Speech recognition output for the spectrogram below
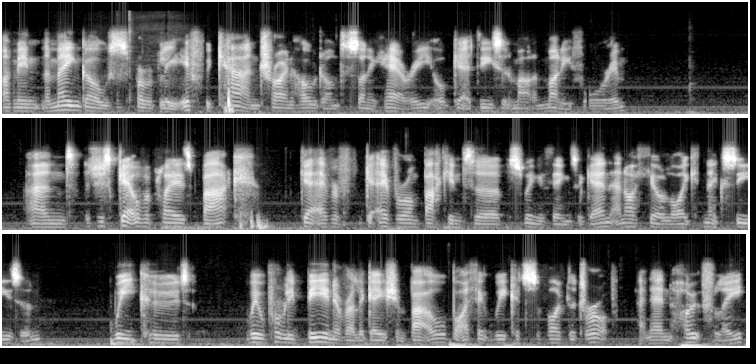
I mean, the main goals is probably if we can try and hold on to Sonny Carey or get a decent amount of money for him, and just get all the players back, get every get everyone back into the swing of things again. And I feel like next season we could, we will probably be in a relegation battle, but I think we could survive the drop, and then hopefully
